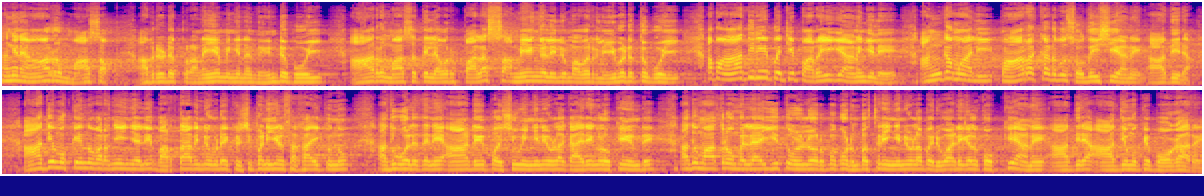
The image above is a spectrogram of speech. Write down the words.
അങ്ങനെ ആറ് മാസം അവരുടെ പ്രണയം ഇങ്ങനെ നീണ്ടുപോയി. ആറ് മാസത്തിൽ അവർ പല സമയങ്ങളിലും അവർ ലീവെടുത്തു പോയി. അപ്പോൾ ആതിരയെ പറ്റി പറയുകയാണെങ്കിൽ അങ്കമാലി പാറക്കടവ് സ്വദേശിയാണ് ആതിര. ആദ്യമൊക്കെ എന്ന് പറഞ്ഞു കഴിഞ്ഞാൽ ഭർത്താവിന്റെ കൂടെ കൃഷിപ്പണിയിൽ സഹായിക്കുന്നു. അതുപോലെ തന്നെ ആട് പശു ഇങ്ങനെയുള്ള കാര്യങ്ങളൊക്കെ ഉണ്ട്. അതുമാത്രവുമല്ല ഈ തൊഴിലുറപ്പ് കുടുംബശ്രീ ഇങ്ങനെയുള്ള പരിപാടികൾക്കൊക്കെയാണ് ആതിര ആദ്യമൊക്കെ പോകാറ്.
